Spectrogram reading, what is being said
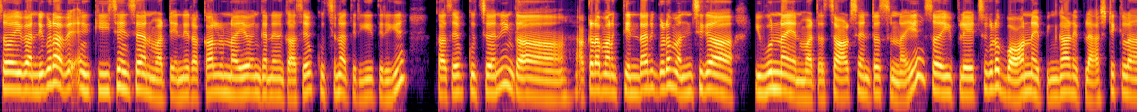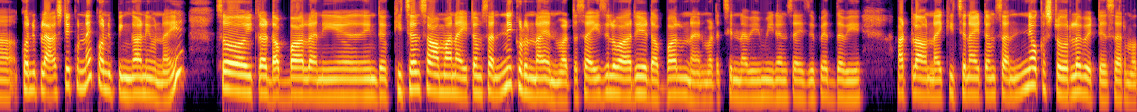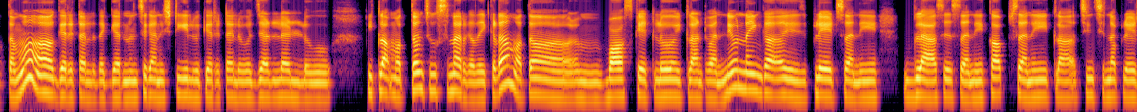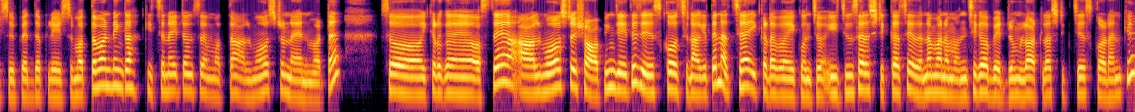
సో, ఇవన్నీ కూడా అవే కీ చైన్సే అనమాట ఎన్ని రకాలు ఉన్నాయో ఇంకా నేను కాసేపు కూర్చున్నా తిరిగి తిరిగి. కాసేపు కూర్చొని ఇంకా అక్కడ మనకు తినడానికి కూడా మంచిగా ఇవి ఉన్నాయి అనమాట చాట్ సెంటర్స్ ఉన్నాయి. సో, ఈ ప్లేట్స్ కూడా బాగున్నాయి పింగాణి ప్లాస్టిక్‌లా కొన్ని ప్లాస్టిక్ ఉన్నాయి. కొన్ని పింగాణి ఉన్నాయి. సో, ఇట్లా డబ్బాలని ఏంటి కిచెన్ సామాన్ ఐటమ్స్ అన్నీ ఇక్కడ ఉన్నాయన్నమాట. డబ్బాలు ఉన్నాయి డబ్బాలున్నాయన్నమాట. చిన్నవి, మీడియం సైజు, పెద్దవి అట్లా ఉన్నాయి. కిచెన్ ఐటమ్స్ అన్నీ ఒక స్టోర్‌లో పెట్టేశారు మొత్తము. గెరిటల దగ్గర నుంచి కానీ స్టీల్‌వి గెరిటలు జల్లెళ్ళు ఇట్లా మొత్తం చూస్తున్నారు కదా ఇక్కడ మొత్తం బాస్కెట్‌లు ఇట్లాంటివన్నీ ఉన్నాయి. ఇంకా ఈ ప్లేట్స్ అని, గ్లాసెస్ అని, కప్స్ అని ఇట్లా చిన్న చిన్న ప్లేట్స్, పెద్ద ప్లేట్స్ మొత్తం అంటే ఇంకా కిచెన్ ఐటమ్స్ మొత్తం ఆల్మోస్ట్ ఉన్నాయన్నమాట. సో, ఇక్కడ వస్తే ఆల్మోస్ట్ షాపింగ్ అయితే చేసుకోవచ్చు. నాకైతే నచ్చాయి ఇక్కడ కొంచెం ఈ చూసారా స్టిక్కర్స్ ఏదన్నా మనం మంచిగా బెడ్‌రూమ్‌లో అట్లా స్టిక్ చేసుకోవడానికి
